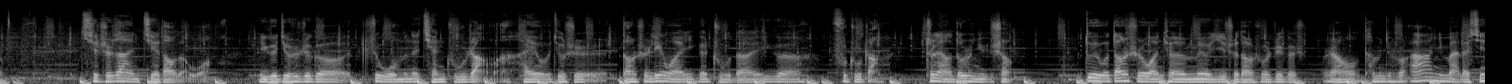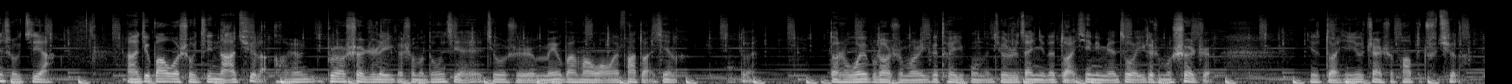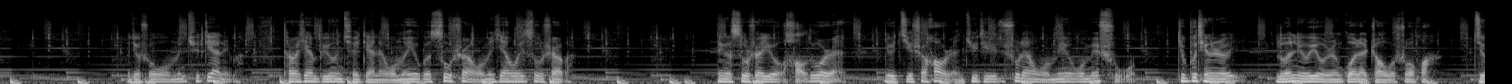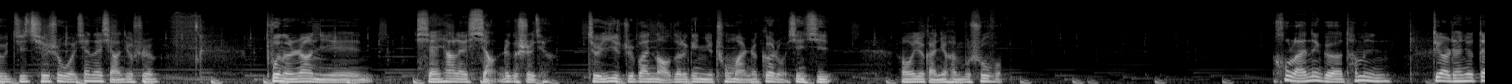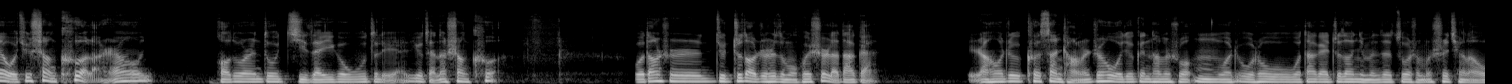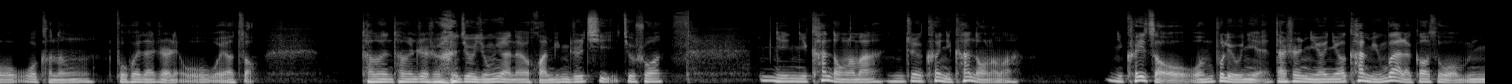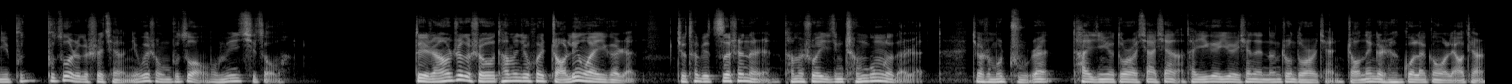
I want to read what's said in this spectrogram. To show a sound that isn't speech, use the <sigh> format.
汽车站接到的我，一个就是这个是我们的前组长嘛，还有就是当时另外一个组的一个副组长，这两个都是女生。对我当时完全没有意识到说这个，然后他们就说啊，你买了新手机啊，然后就把我手机拿去了，好像不知道设置了一个什么东西，就是没有办法往外发短信了。对，当时我也不知道什么一个特异功能，就是在你的短信里面做一个什么设置。你的短信就暂时发不出去了，我就说我们去店里吧。他说先不用去店里，我们有个宿舍，我们先回宿舍吧。那个宿舍有好多人，有几十号人，具体数量我没有我没数，就不停着轮流有人过来找我说话。就其其实我现在想就是，不能让你闲下来想这个事情，就一直把脑子里给你充满着各种信息，然后就感觉很不舒服。后来那个他们第二天就带我去上课了，然后好多人都挤在一个屋子里，又在那上课。我当时就知道这是怎么回事了，大概。然后这个课散场了之后，我就跟他们说：“嗯，我我说我我大概知道你们在做什么事情了，我我可能不会在这里，我我要走。”他们他们这时候就永远的缓兵之气，就说：“你你看懂了吗？你这个课你看懂了吗？”你可以走，我们不留你。但是你要你要看明白了，告诉我们你不不做这个事情，你为什么不做？我们一起走嘛。对，然后这个时候他们就会找另外一个人，就特别资深的人，他们说已经成功了的人，叫什么主任，他已经有多少下线了，他一个月现在能挣多少钱？找那个人过来跟我聊天。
